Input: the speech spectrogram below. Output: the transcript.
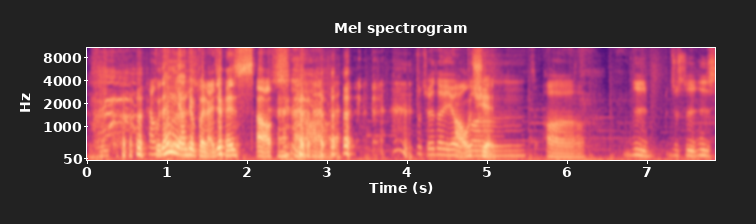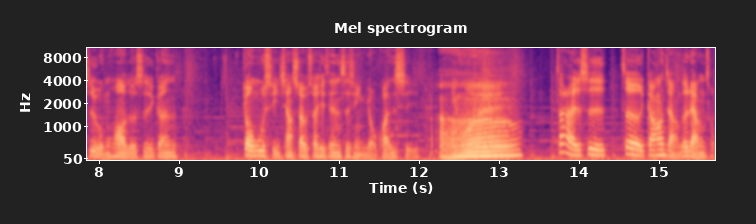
可是 古代牧羊犬本来就很少。是啊我觉得也有跟呃日就是日式文化，或者是跟动物形象帅不帅气这件事情有关系。因为再来是这刚刚讲这两种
